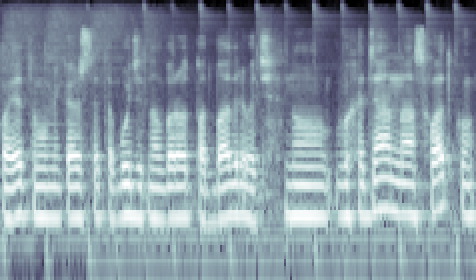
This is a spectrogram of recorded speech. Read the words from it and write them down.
Поэтому, мне кажется, это будет, наоборот, подбадривать. Но, выходя на схватку,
